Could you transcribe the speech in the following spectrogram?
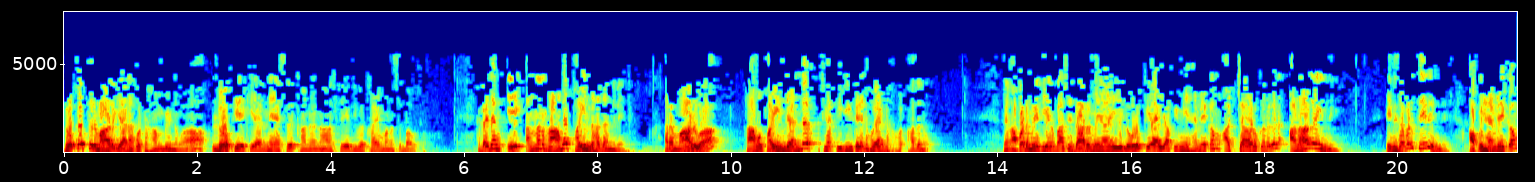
ලෝකෝත්තර මාර්ගය යනකොට හම්බ වෙනවා ලෝකය කියන්නේ ඇස කන නාසය දිවකය මනස බව. හැබැයි දැන් ඒ අන්නර රාමෝ පයින් හදන්නේ දැන්. අර මාළුවා රාමෝ පයින් යන්න ටිකක් ජීවිතයකට හොයන්න හදනවා. දැන් අපිට මේ තියෙන ප්‍රශ්නේ ධර්මයයි ලෝකයයි අපි මේ හැම එකම අච්චාරු කරගෙන අනාගෙන ඉන්නේ. ඒ නිසා අපිට තේරෙන්නේ අපි හැම එකම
